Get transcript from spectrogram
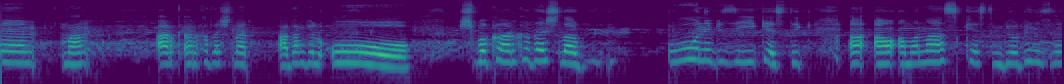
Ee, lan ar- arkadaşlar adam geliyor. Oo. Şu bak arkadaşlar. Bu ne biz iyi kestik. A- a- ama nasıl kestim gördünüz mü?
